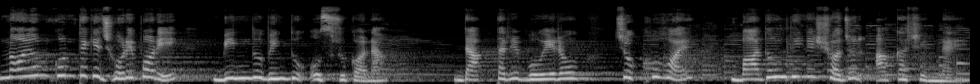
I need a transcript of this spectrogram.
নয়ন কোণ থেকে ঝরে পড়ে বিন্দু বিন্দু অশ্রুকণা। ডাক্তারের বইয়েরও চক্ষু হয় বাদল দিনের সজল আকাশের ন্যায়।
